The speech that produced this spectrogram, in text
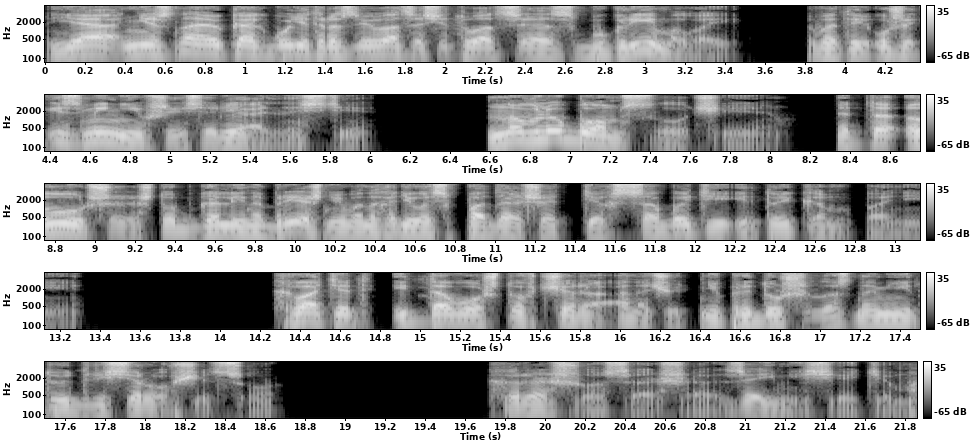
Я не знаю, как будет развиваться ситуация с Бугримовой в этой уже изменившейся реальности. Но в любом случае, это лучше, чтобы Галина Брежнева находилась подальше от тех событий и той компании. Хватит и того, что вчера она чуть не придушила знаменитую дрессировщицу. Хорошо, Саша, займись этим.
